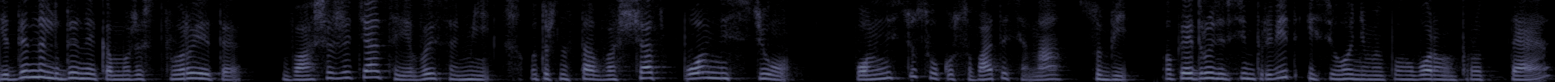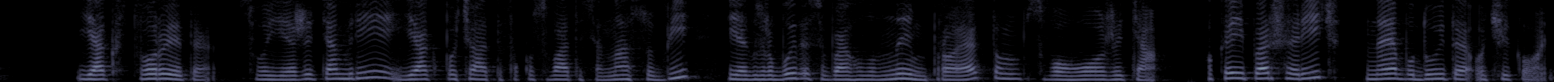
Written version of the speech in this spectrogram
Єдина людина, яка може створити ваше життя, це є ви самі. Отож, настав ваш час повністю, повністю сфокусуватися на собі. Окей, друзі, всім привіт! І сьогодні ми поговоримо про те, як створити своє життя мрії, як почати фокусуватися на собі і як зробити себе головним проектом свого життя. Окей, перша річ не будуйте очікувань.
